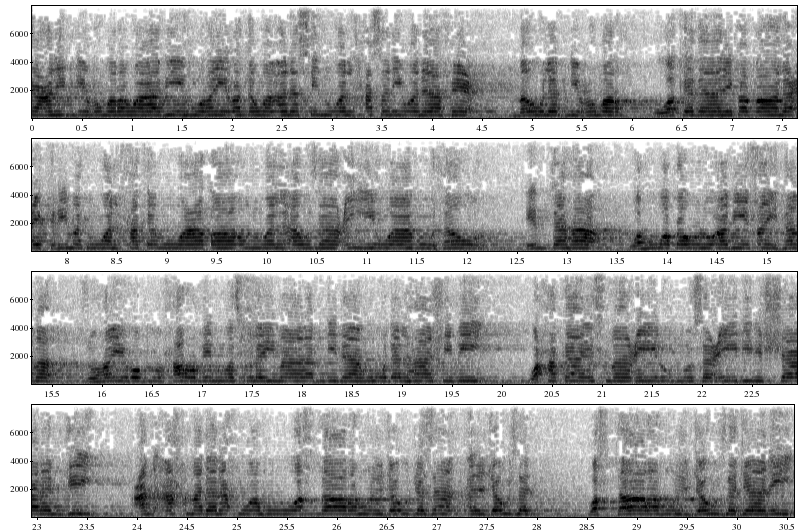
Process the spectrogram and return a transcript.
عن ابن عمر وأبي هريرة وأنس والحسن ونافع مولى ابن عمر وكذلك قال عكرمة والحكم وعطاء والأوزاعي وأبو ثور. انتهى. وهو قول أبي خيثمة زهير بن حرب وسليمان بن داود الهاشمي. وحكى إسماعيل بن سعيد الشالنجي عن أحمد نحوه واختاره الجوزج واختاره الجوزجاني.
